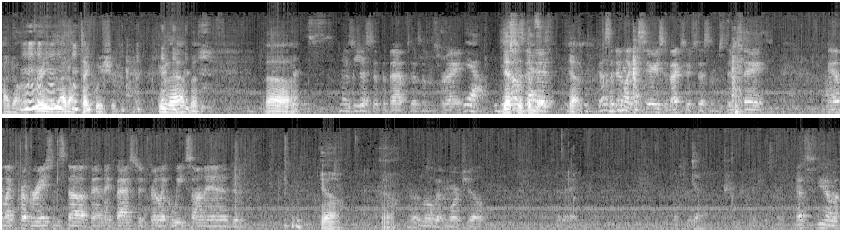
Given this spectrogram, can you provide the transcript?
I don't agree. I don't think we should do that, but uh, It's just at the baptisms, right? Yeah. just at the did- yeah. They also did like a series of exorcisms, didn't they? They had like preparation stuff, and they fasted for like weeks on end, and Yeah, yeah. a little bit more chill today. Which is interesting. That's you know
